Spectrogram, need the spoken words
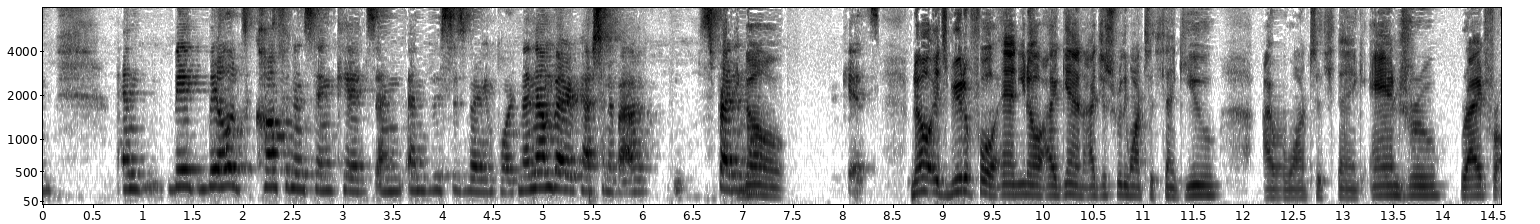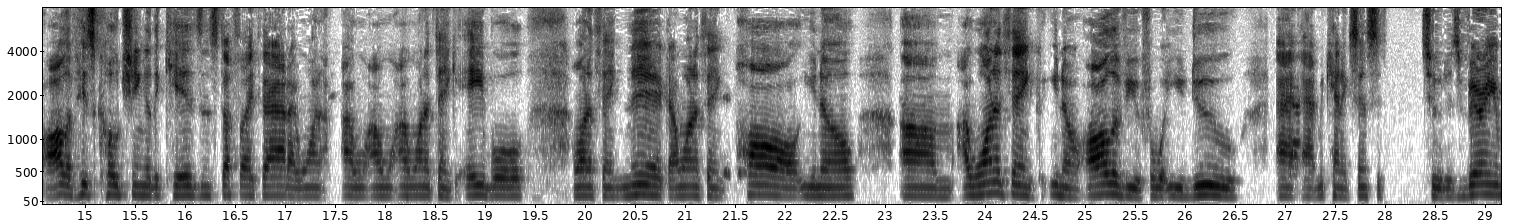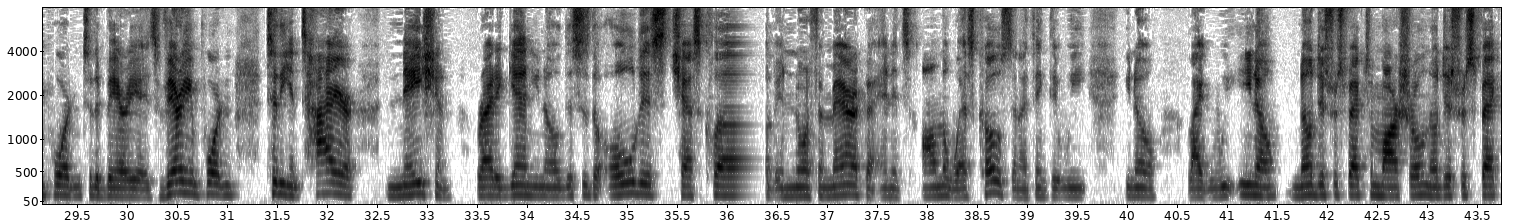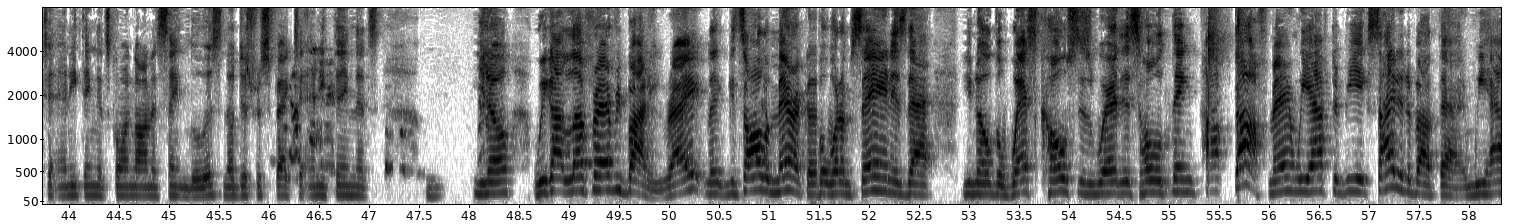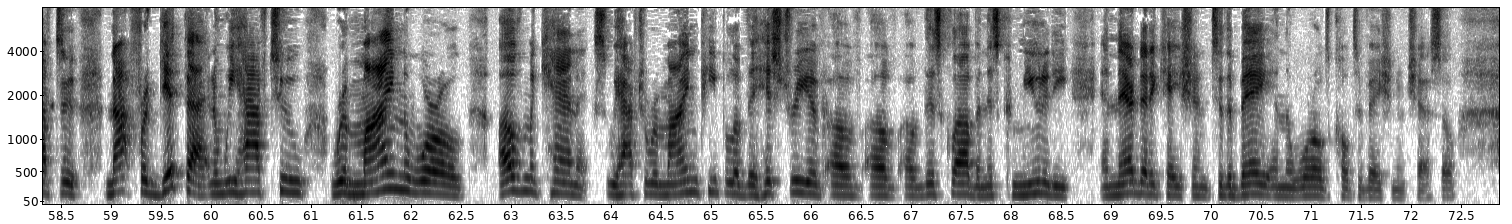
and big build confidence in kids and and this is very important and i'm very passionate about spreading No, kids No, it's beautiful. And, you know, again, I just really want to thank you. I want to thank Andrew, right, for all of his coaching of the kids and stuff like that. I want, I, I, I want to thank Abel. I want to thank Nick. I want to thank Paul. You know, um, I want to thank you know all of you for what you do at, at Mechanics Institute. It's very important to the Bay Area. It's very important to the entire nation right again you know this is the oldest chess club in north america and it's on the west coast and i think that we you know like we you know no disrespect to marshall no disrespect to anything that's going on in st louis no disrespect to anything that's you know we got love for everybody right? Like it's all america but what i'm saying is that you know the west coast is where this whole thing popped off man. We have to be excited about that and we have to not forget that and we have to remind the world of mechanics. We have to remind people of the history of of of, of this club and this community and their dedication to the bay and the world's cultivation of chess. So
